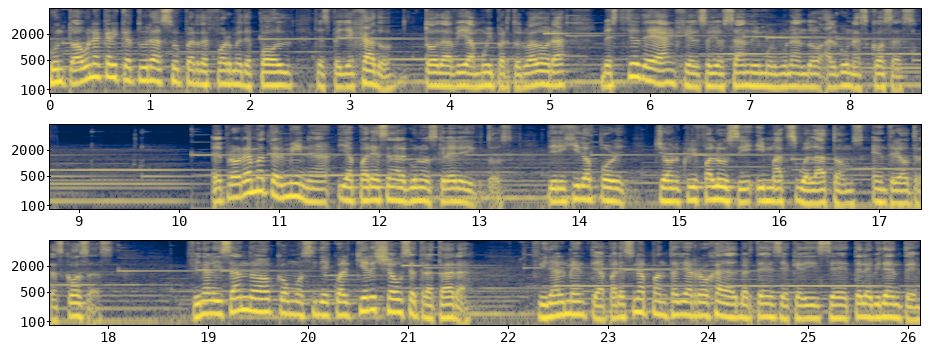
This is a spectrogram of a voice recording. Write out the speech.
junto a una caricatura súper deforme de Paul despellejado, todavía muy perturbadora, vestido de ángel sollozando y murmurando algunas cosas. El programa termina y aparecen algunos créditos, dirigido por John Crifalusi y Maxwell Atoms, entre otras cosas. Finalizando como si de cualquier show se tratara. Finalmente aparece una pantalla roja de advertencia que dice televidente,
